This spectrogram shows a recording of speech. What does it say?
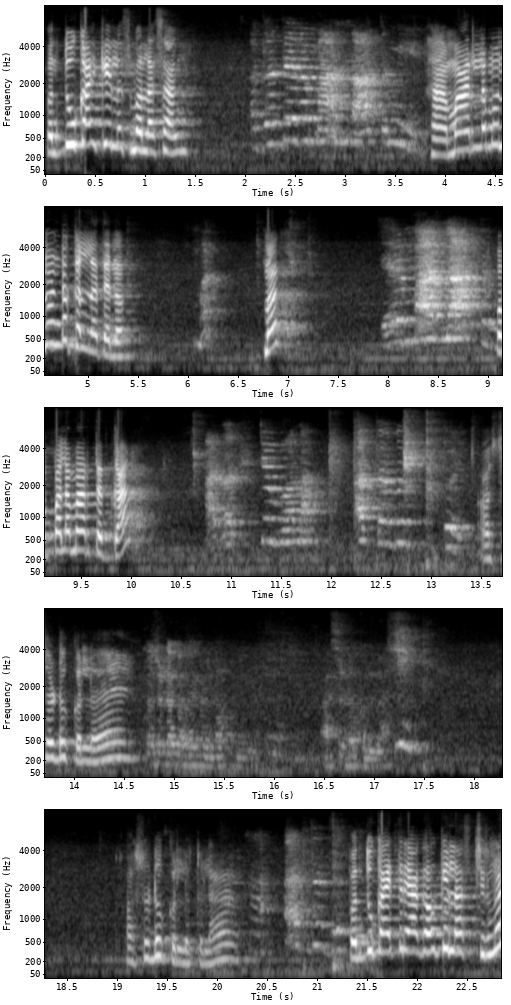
पण तू काय केलंस मला सांग. हा मारलं म्हणून ढकललं त्यानं. मग? पप्पाला मारतात का? असं ढकललंय. असं ढकललं. तुला. पण तू काहीतरी आगाव केला असशील ना?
